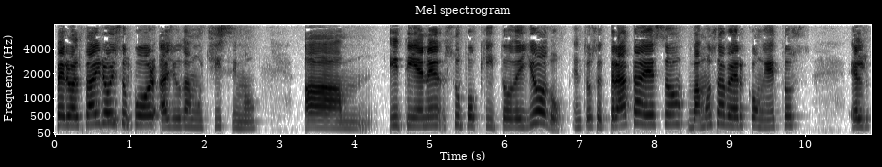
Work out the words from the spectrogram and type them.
pero el thyroid support ayuda muchísimo y tiene su poquito de yodo. Entonces trata eso, vamos a ver con estos, el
